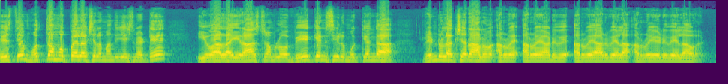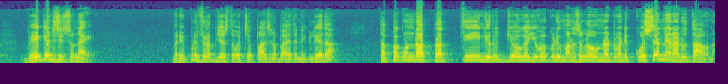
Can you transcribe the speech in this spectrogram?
చేస్తే మొత్తం ముప్పై లక్షల మంది చేసినట్టే ఇవాళ ఈ రాష్ట్రంలో వేకెన్సీలు ముఖ్యంగా రెండు లక్షల అరవై అరవై అరవై ఆరు వే అరవై ఆరు వేల అరవై ఏడు వేల వేకెన్సీస్ ఉన్నాయి. మరి ఎప్పుడు ఫిలప్ చేస్తావో చెప్పాల్సిన బాధ్యత నీకు లేదా? తప్పకుండా ప్రతి నిరుద్యోగ యువకుడి మనసులో ఉన్నటువంటి క్వశ్చన్ నేను అడుగుతా ఉన్నా.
